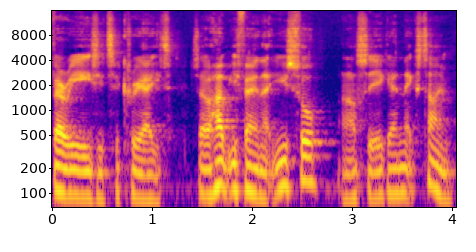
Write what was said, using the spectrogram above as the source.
very easy to create. So I hope you found that useful and I'll see you again next time.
